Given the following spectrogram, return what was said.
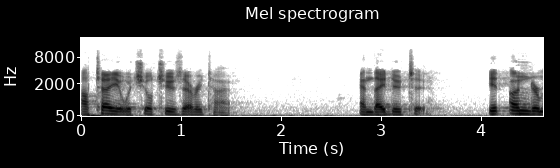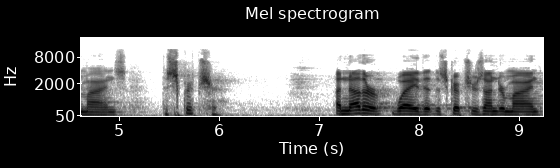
I'll tell you which you'll choose every time. And they do too. It undermines the Scripture. Another way that the scriptures undermined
